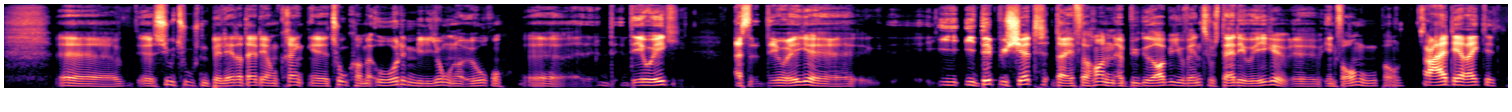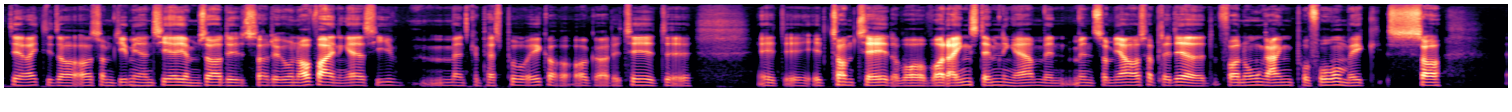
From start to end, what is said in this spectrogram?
øh, 7.000 billetter, der er det omkring øh, 2,8 millioner euro. Øh, det er jo ikke... Altså, det er jo ikke... I, i det budget, der efterhånden er bygget op i Juventus, der er det jo ikke øh, en formue, Paul. Nej, det er rigtigt. Det er rigtigt, og, og som Jimmy han siger, jamen, så, er det, så er det jo en opvejning af at sige, man skal passe på ikke at, at gøre det til et, øh, et, øh, et tomt teater, hvor, hvor der ingen stemning er, men, men som jeg også har plæderet for nogle gange på forum, ikke, så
